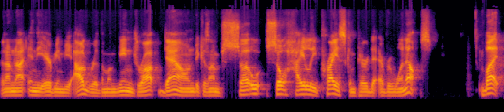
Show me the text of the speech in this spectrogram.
that I'm not in the Airbnb algorithm. I'm being dropped down because I'm so, so highly priced compared to everyone else. But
